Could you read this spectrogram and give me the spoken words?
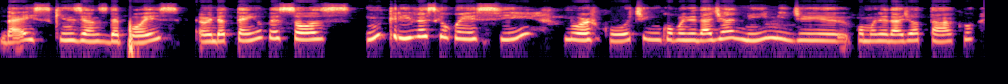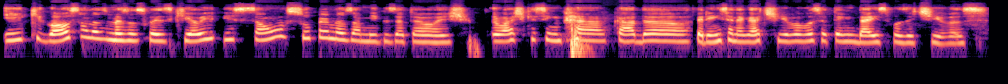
10, 15 anos depois. Eu ainda tenho pessoas incríveis que eu conheci no Orkut, em comunidade anime, de comunidade otaku, e que gostam das mesmas coisas que eu e, são super meus amigos até hoje. Eu acho que sim, para cada experiência negativa você tem 10 positivas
